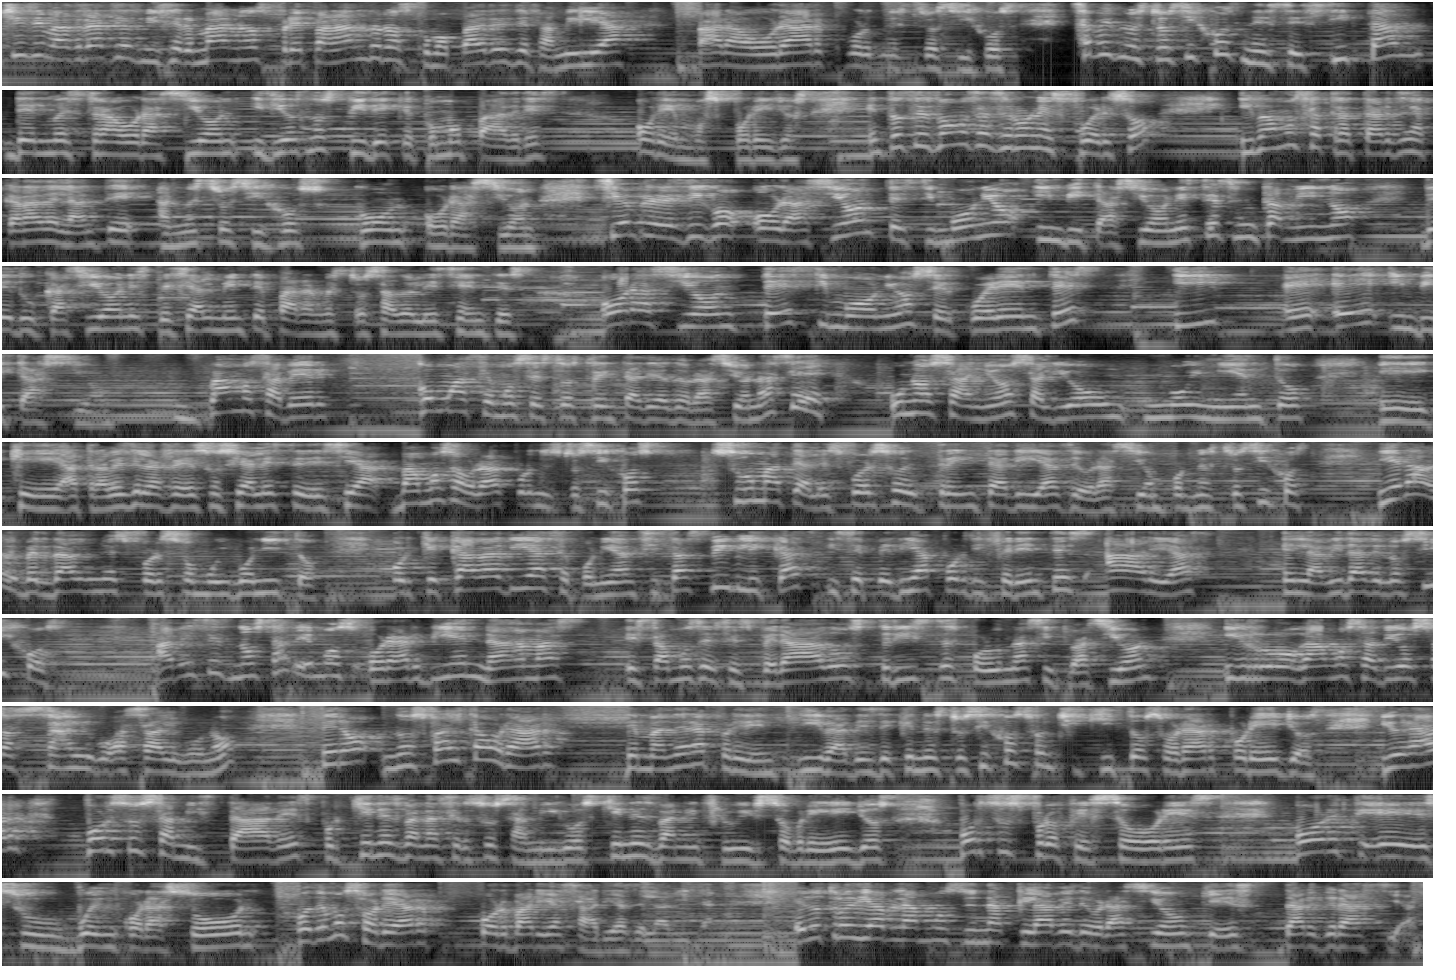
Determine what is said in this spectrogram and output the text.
Muchísimas gracias mis hermanos, preparándonos como padres de familia para orar por nuestros hijos. Sabes, nuestros hijos necesitan de nuestra oración y Dios nos pide que como padres oremos por ellos. Entonces vamos a hacer un esfuerzo y vamos a tratar de sacar adelante a nuestros hijos con oración. Siempre les digo oración, testimonio, invitación. Este es un camino de educación especialmente para nuestros adolescentes. Oración, testimonio, ser coherentes y e, e invitación. Vamos a ver cómo hacemos estos 30 días de oración. Hace unos años salió un, movimiento eh, que a través de las redes sociales te decía, vamos a orar por nuestros hijos, súmate al esfuerzo de 30 días de oración por nuestros hijos. Y era de verdad un esfuerzo muy bonito, porque cada día se ponían citas bíblicas y se pedía por diferentes áreas en la vida de los hijos. A veces no sabemos orar bien, nada más estamos desesperados, tristes por una situación y rogamos a Dios, haz algo, haz algo, ¿no? Pero nos falta orar de manera preventiva, desde que nuestros hijos son chiquitos, orar por ellos y orar por sus amistades, por quienes van a ser sus amigos, quienes van a influir sobre ellos, por sus profesores, por eh, su buen corazón. Podemos orar por varias áreas de la vida. El otro día hablamos de una clave de oración que es dar gracias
